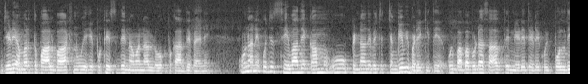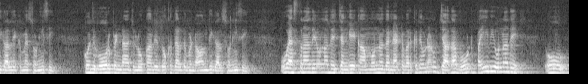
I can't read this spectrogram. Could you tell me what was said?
ਜਿਹੜੇ ਅਮਰਤਪਾਲ ਬਾਠ ਨੂੰ ਇਹ ਪੁੱਠੇ ਸਿੱਧੇ ਨਾਵਾਂ ਨਾਲ ਲੋਕ ਪੁਕਾਰਦੇ ਪਏ ਨੇ, ਉਹਨਾਂ ਨੇ ਕੁਝ ਸੇਵਾ ਦੇ ਕੰਮ ਉਹ ਪਿੰਡਾਂ ਦੇ ਵਿੱਚ ਚੰਗੇ ਵੀ ਬੜੇ ਕੀਤੇ ਆ। ਕੋਈ ਬਾਬਾ ਬੁੱਢਾ ਸਾਹਿਬ ਤੇ ਨੇੜੇ ਤੇੜੇ ਕੋਈ ਪੁੱਲ ਦੀ ਗੱਲ ਇੱਕ ਮੈਂ ਸੁਣੀ ਸੀ, ਕੁਝ ਹੋਰ ਪਿੰਡਾਂ 'ਚ ਲੋਕਾਂ ਦੇ ਦੁੱਖ ਦਰਦ ਵੰਡਾਉਣ ਦੀ ਗੱਲ ਸੁਣੀ ਸੀ। ਉਹ ਇਸ ਤਰ੍ਹਾਂ ਦੇ ਉਹਨਾਂ ਦੇ ਚੰਗੇ ਕੰਮ, ਉਹਨਾਂ ਦਾ ਨੈਟਵਰਕ ਤੇ ਉਹਨਾਂ ਨੂੰ ਜ਼ਿਆਦਾ ਵੋਟ ਪਈ ਵੀ ਉਹਨਾਂ ਦੇ ਉਹ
